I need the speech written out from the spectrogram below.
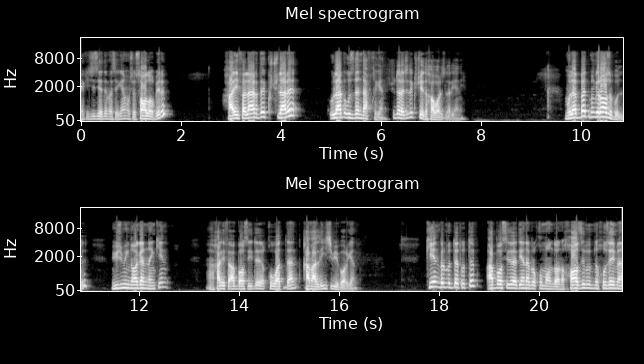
yoki jizya demasak ham o'sha soliq berib xalifalarni kuchlari ularni o'zidan daf qilgan. Shu darajada kuchaydi havorijlar ya'ni. Mulabbat bunga rozi bo'ldi. Yuz mingni olgandan keyin e, xalifa abbosiyni quvvatidan qamalni yechib yuborgan. Keyin bir muddat o'tib abbosiylar yana bir qo'mondoni hozib ibn huzayma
